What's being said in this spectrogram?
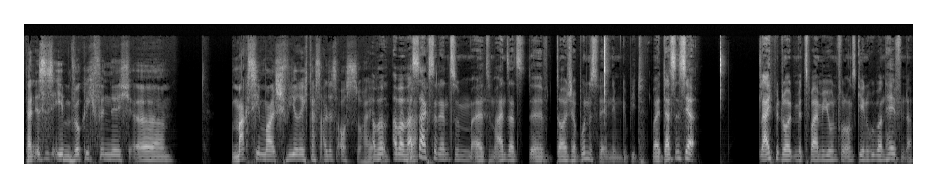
dann ist es eben wirklich, finde ich, äh, maximal schwierig, das alles auszuhalten. Aber, aber was ja? sagst du denn zum, äh, zum Einsatz äh, deutscher Bundeswehr in dem Gebiet? Weil das ist ja gleichbedeutend mit zwei Millionen von uns gehen rüber und helfen da.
